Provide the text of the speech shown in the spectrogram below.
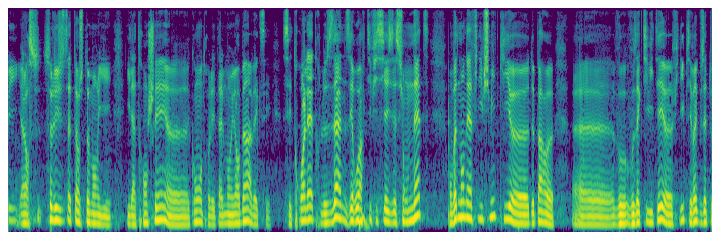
Oui, alors ce, législateur, justement, il, a tranché euh, contre l'étalement urbain avec ses, trois lettres, le ZAN, zéro artificialisation nette. On va demander à Philippe Schmitt, qui, euh, de par vos, activités, Philippe, c'est vrai que vous êtes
